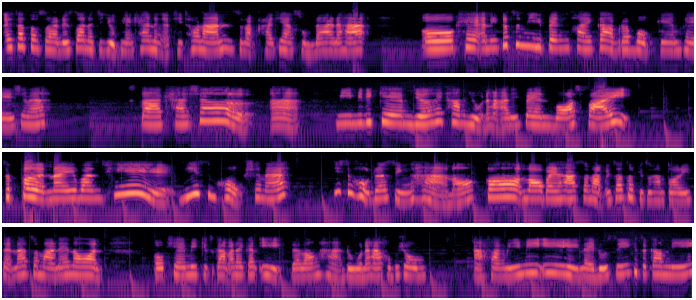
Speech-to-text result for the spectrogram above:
ไอ้เจ้าตัวโซลาริซอนจะอยู่เพียงแค่หนึ่งอาทิตย์เท่านั้นสำหรับใครที่อยากสุ่มได้นะคะ โอเค อันนี้ก็จะมีเป็นคล้ายกับระบบเกมเพลย์ใช่ไหม Star Catcher อ่ามีมินิเกมเยอะให้ทำอยู่นะคะ อันนี้เป็น Boss Fight จะเปิดในวันที่ 26 ใช่ไหม 26 เดือนสิงหาเนาะ ก็รอไปนะคะสำหรับไอ้เจ้าตัวกิจกรรมตัวนี้แต่น่าจะมาแน่นอน โอเค มีกิจกรรมอะไรกันอีก เดี๋ยวลองหาดูนะคะคุณผู้ชม อะฝั่งนี้มีอีก ไหนดูซิกิจกรรมนี้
